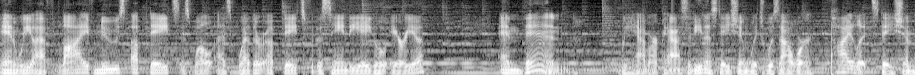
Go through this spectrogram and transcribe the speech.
and we have live news updates as well as weather updates for the San Diego area. And then we have our Pasadena station, which was our pilot station.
